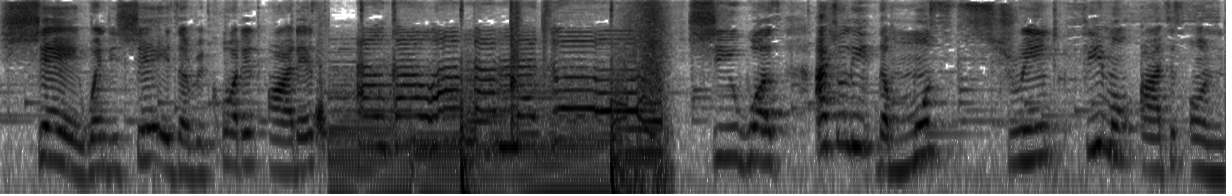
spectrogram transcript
Shay. Wendy Shay is a recording artist. She was actually the most streamed female artist on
